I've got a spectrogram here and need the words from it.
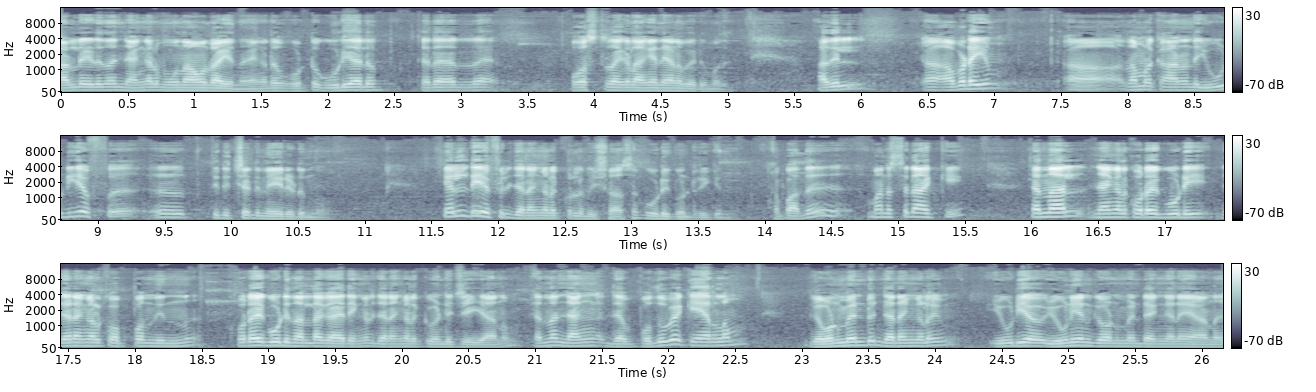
ആളുടെ എഴുതുന്നത് ഞങ്ങൾ മൂന്നാമതായിരുന്നു ഞങ്ങളുടെ വോട്ട് കൂടിയാലും ചിലരുടെ പോസ്റ്ററുകൾ അങ്ങനെയാണ് വരുന്നത്. അതിൽ അവിടെയും നമ്മൾ കാണേണ്ട യു ഡി എഫ് തിരിച്ചടി നേരിടുന്നു. എൽ ഡി എഫിൽ ജനങ്ങൾക്കുള്ള വിശ്വാസം കൂടിക്കൊണ്ടിരിക്കുന്നു. അപ്പോൾ അത് മനസ്സിലാക്കി. എന്നാൽ ഞങ്ങൾ കുറേ കൂടി ജനങ്ങൾക്കൊപ്പം നിന്ന് കുറേ കൂടി നല്ല കാര്യങ്ങൾ ജനങ്ങൾക്ക് വേണ്ടി ചെയ്യാനും. എന്നാൽ ഞങ്ങൾ പൊതുവെ കേരളം ഗവൺമെന്റും ജനങ്ങളെയും യു ഡി യൂണിയൻ ഗവൺമെന്റ് എങ്ങനെയാണ്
